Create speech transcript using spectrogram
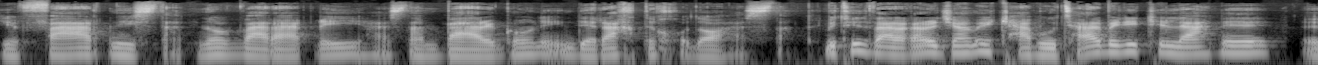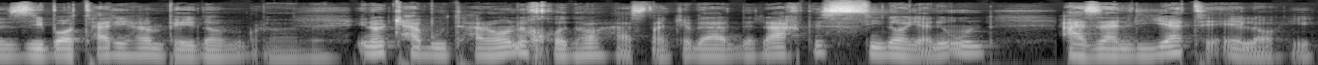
یه فرد نیستن. اینا ورقی هستن برگان این درخت خدا هستن. می‌تونید ورقه رو جمع کبوتر بدید که لحن زیباتری هم پیدا می‌کنه. اینا کبوتران خدا هستن که در درخت سینا یعنی اون ازلیت الهی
